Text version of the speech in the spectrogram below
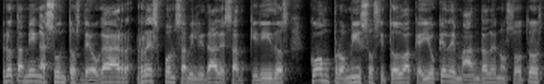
pero también asuntos de hogar, responsabilidades adquiridas, compromisos y todo aquello que demanda de nosotros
